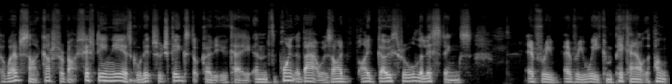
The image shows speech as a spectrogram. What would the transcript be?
a website, God, for about fifteen years called IpswichGigs.co.uk, and the point of that was I'd I'd go through all the listings every every week and pick out the punk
